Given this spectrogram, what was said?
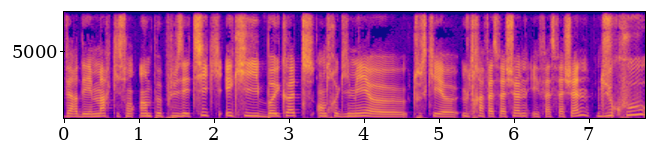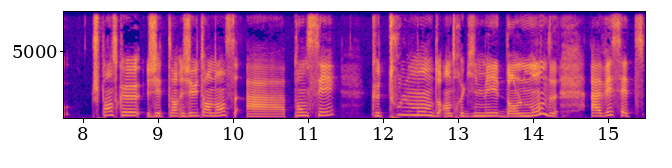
vers des marques qui sont un peu plus éthiques et qui boycottent entre guillemets euh, tout ce qui est ultra fast fashion et fast fashion. Du coup, je pense que j'ai eu tendance à penser que tout le monde, entre guillemets, dans le monde, avait cette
